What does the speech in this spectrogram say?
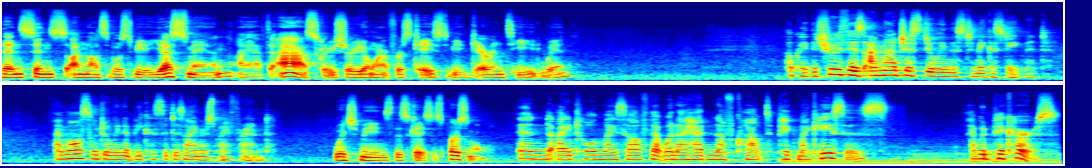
Then, since I'm not supposed to be a yes man, I have to ask are you sure you don't want our first case to be a guaranteed win? Okay, the truth is, I'm not just doing this to make a statement. I'm also doing it because the designer's my friend. Which means this case is personal. And I told myself that when I had enough clout to pick my cases, I would pick hers.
